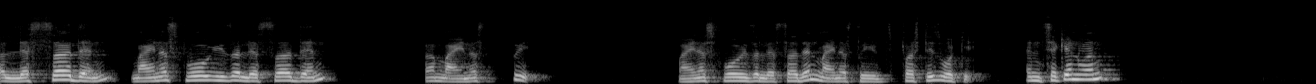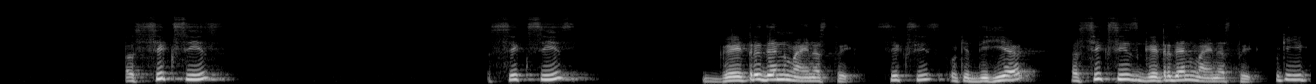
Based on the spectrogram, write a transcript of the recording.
a lesser than, minus 4 is a lesser than a minus 3. Minus 4 is a lesser than minus 3. First is okay. And second one, a 6 is 6 is greater than minus 3 6 is okay the here a 6 is greater than minus 3 okay it,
